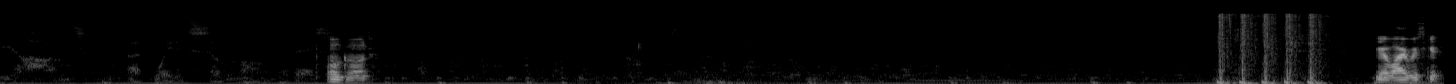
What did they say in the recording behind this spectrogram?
real hunt. I've waited so long for this. Oh god. Yeah, why risk it?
